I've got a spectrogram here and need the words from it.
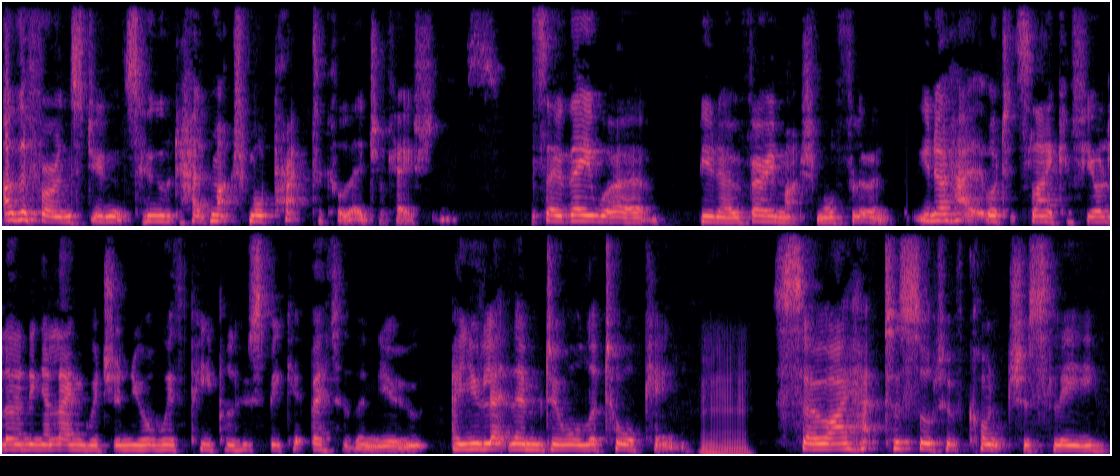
other foreign students who had much more practical educations. So they were you know, very much more fluent. You know how what it's like if you're learning a language and you're with people who speak it better than you, and you let them do all the talking. Mm-hmm. So I had to sort of consciously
